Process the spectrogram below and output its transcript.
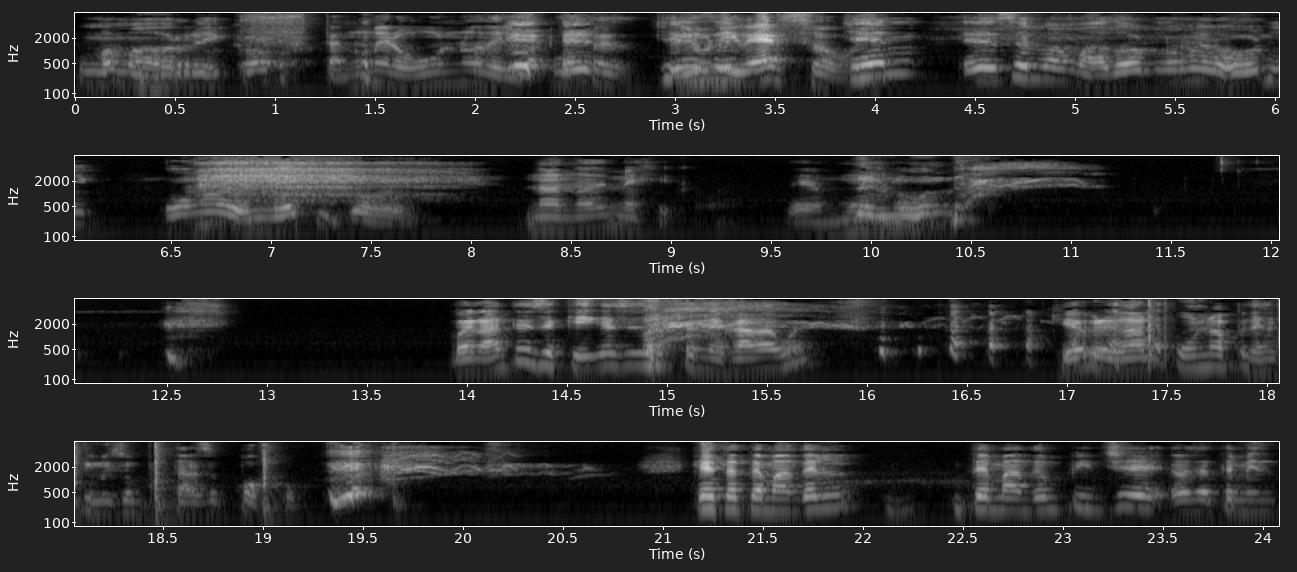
un mamador rico. Está número uno del, puto- ¿Quién del es el- universo, güey. ¿Quién es el mamador número uno, uno de México, güey? No, no de México, güey, del mundo. Del mundo. Bueno, antes de que digas esa pendejada, güey, quiero agregar una pendejada que me hizo emputar hace poco. Que te, te mandé el, te mandé un pinche, o sea, te,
